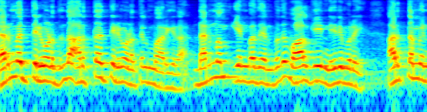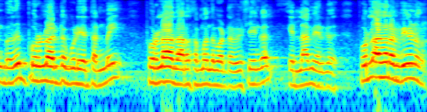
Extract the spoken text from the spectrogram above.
தர்ம திரிகோணத்திலிருந்து அர்த்த திரிகோணத்தில் மாறுகிறார். தர்மம் என்பது என்பது வாழ்க்கையின் நெறிமுறை. அர்த்தம் என்பது பொருளாற்றக்கூடிய தன்மை பொருளாதார சம்பந்தப்பட்ட விஷயங்கள் எல்லாமே இருக்குது பொருளாதாரம் வேணும்.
